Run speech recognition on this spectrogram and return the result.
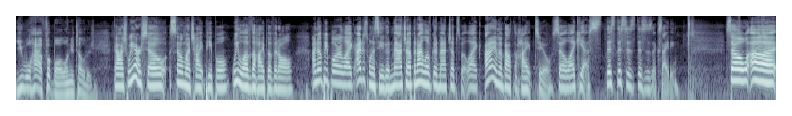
you will have football on your television. Gosh, we are so so much hype people. We love the hype of it all. I know people are like, I just want to see a good matchup, and I love good matchups, but like, I am about the hype too. So like, yes, this this is this is exciting. So uh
